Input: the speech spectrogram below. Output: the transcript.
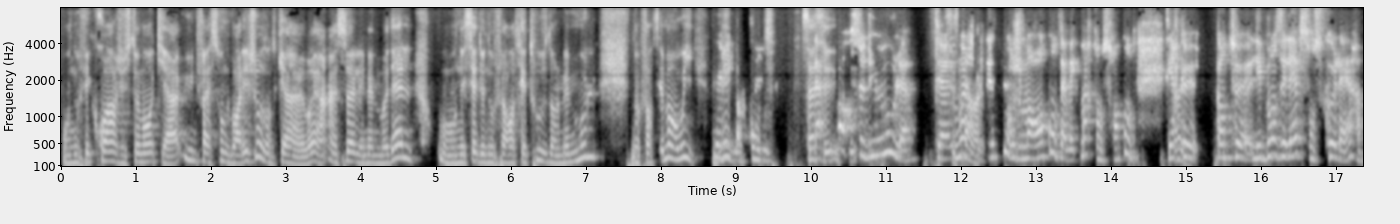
on nous fait croire justement qu'il y a une façon de voir les choses, en tout cas, ouais, un seul et même modèle. On essaie de nous faire entrer tous dans le même moule. Donc forcément, oui. Mais par contre, ça, c'est force du moule. Moi, je t'assure, je m'en rends compte. Avec Marthe, on se rend compte. C'est-à-dire que quand euh, les bons élèves sont scolaires,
